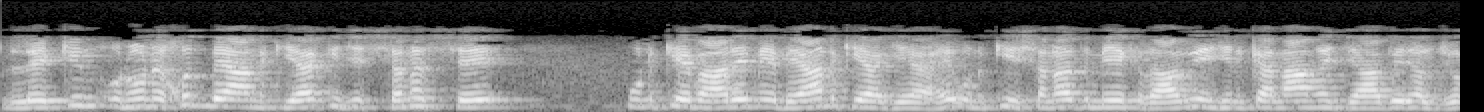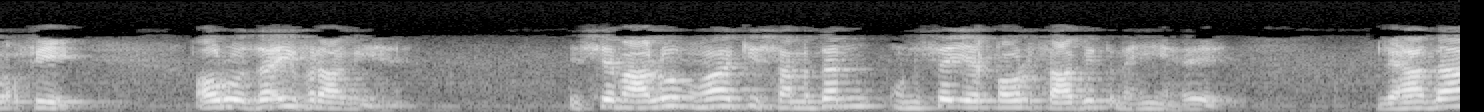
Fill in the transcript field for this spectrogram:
لیکن انہوں نے خود بیان کیا کہ جس صنعت سے ان کے بارے میں بیان کیا گیا ہے، ان کی صنعت میں ایک راوی ہے جن کا نام ہے جابر الجوفی اور وہ ضعیف راوی ہیں۔ اس سے معلوم ہوا کہ سندن ان سے یہ قول ثابت نہیں ہے۔ لہذا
